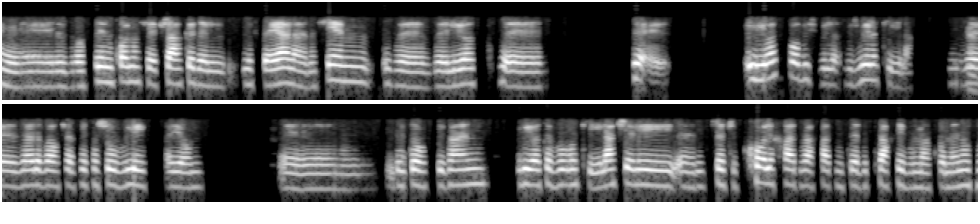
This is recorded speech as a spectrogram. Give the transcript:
אה, ועושים כל מה שאפשר כדי לסייע לאנשים ולהיות אה, להיות פה בשביל, בשביל הקהילה. זה, זה הדבר שהכי חשוב לי היום. אה, בתור סיוון, להיות עבור הקהילה שלי. אני חושבת שכל אחד ואחת מצוות צחי ומהכוננות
